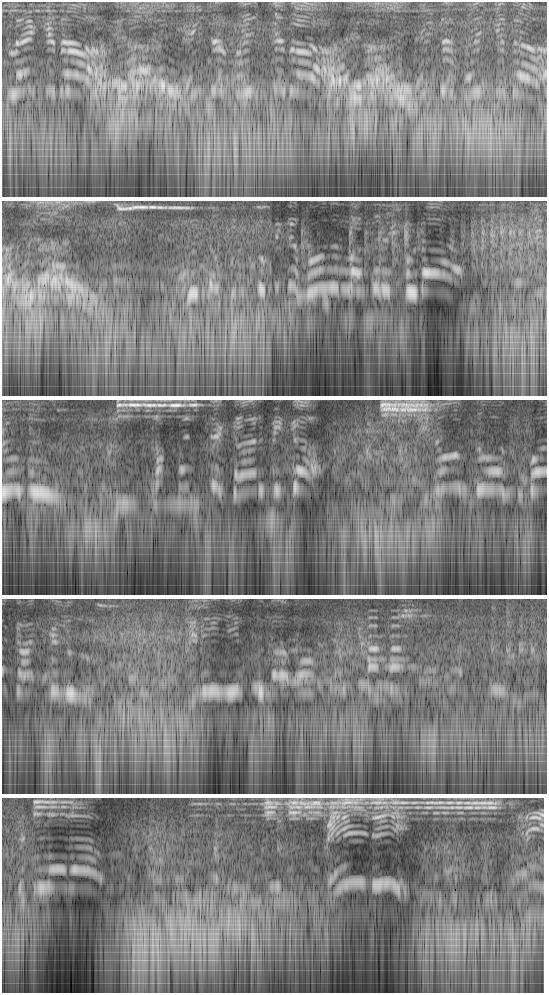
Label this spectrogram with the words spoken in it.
కార్మికుల ఐక్యత పెయింటర్స్ ఐక్యత పెయింటర్స్ ఐక్యత కార్మిక సోదరులందరికీ కూడా ఈరోజు ప్రపంచ కార్మిక దినోత్సవ శుభాకాంక్షలు తెలియజేస్తున్నాము. మిత్రులారా మేడే ఇది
